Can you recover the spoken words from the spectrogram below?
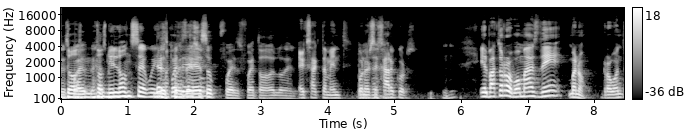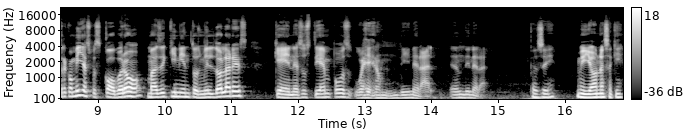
después- dos- 2011, güey. Después Después, de de, eso- eso, pues fue todo lo del... Exactamente. Ponerse Proceso. hardcore. Ujú. Y el vato robó más de, bueno, robó entre comillas, pues cobró más de 500 mil dólares, que en esos tiempos, güey, era un dineral. Era un dineral. Pues sí. Millones aquí.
